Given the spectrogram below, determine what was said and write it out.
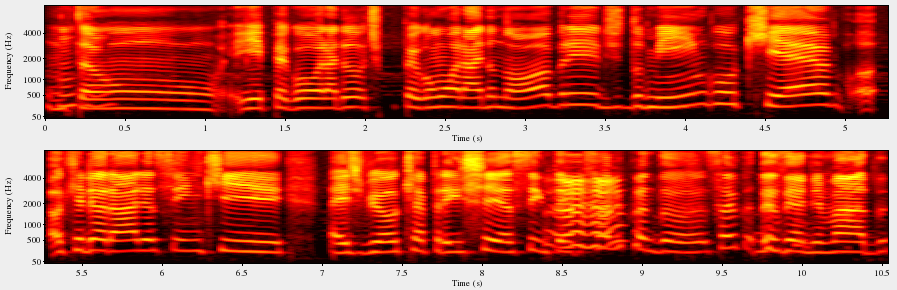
Uhum. Então, e pegou horário, tipo, pegou um horário nobre de domingo, que é aquele horário assim que a HBO quer preencher, assim, tem, uhum. sabe quando, sabe desenho animado,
